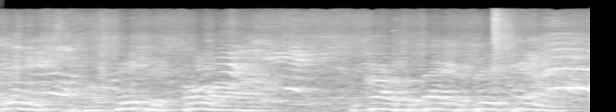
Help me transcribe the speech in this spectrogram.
Big, a vicious forearm across the back of Chris Payne.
